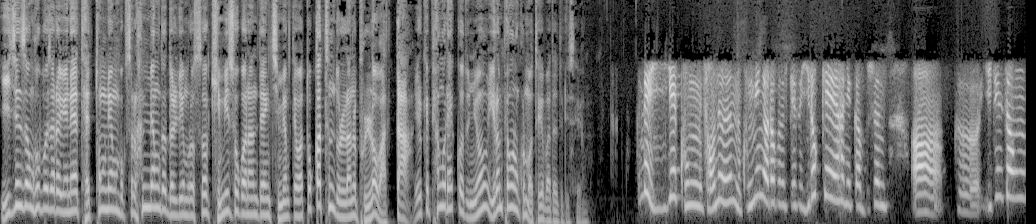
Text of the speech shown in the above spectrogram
이진성 후보자로 인해 대통령 몫을 한명 더 늘림으로써 김희수 권한 대행 지명 때와 똑같은 논란을 불러왔다. 이렇게 평을 했거든요. 이런 평은 그럼 어떻게 받아들이세요? 근데 이게 국, 저는 국민 여러분께서 이렇게 하니까 무슨, 어, 그, 이진성,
